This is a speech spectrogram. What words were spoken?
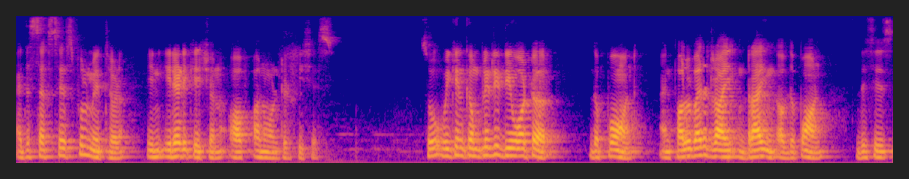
as a successful method in eradication of unwanted fishes. So we can completely dewater the pond and followed by the dry, drying of the pond. This is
